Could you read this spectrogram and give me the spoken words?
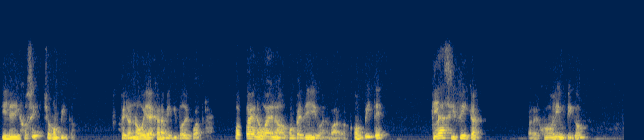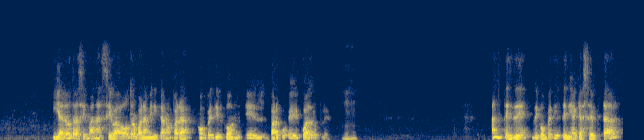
Y le dijo, sí, yo compito, pero no voy a dejar a mi equipo de cuatro. Bueno, bueno, competí, bueno, bárbaro. Compite, clasifica para el Juego Olímpico. Y a la otra semana se va a otro Panamericano para competir con el par eh, cuádruple. Antes de, competir tenía que aceptar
